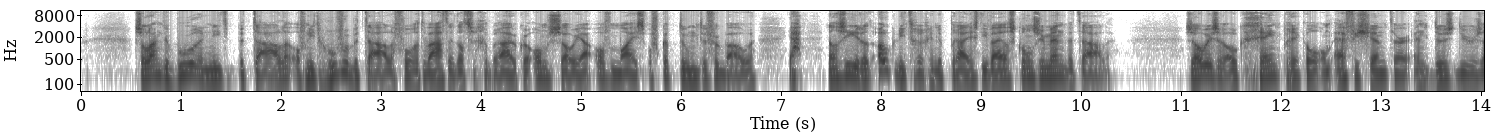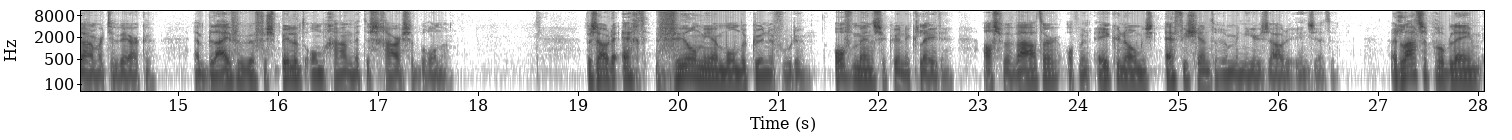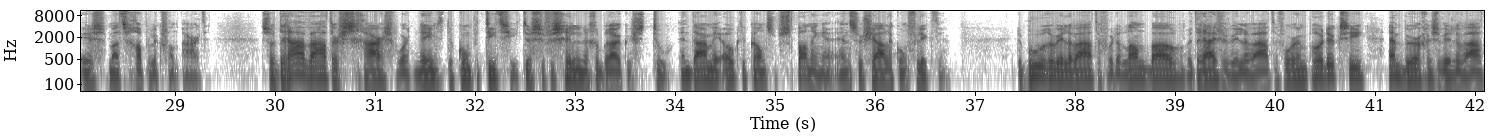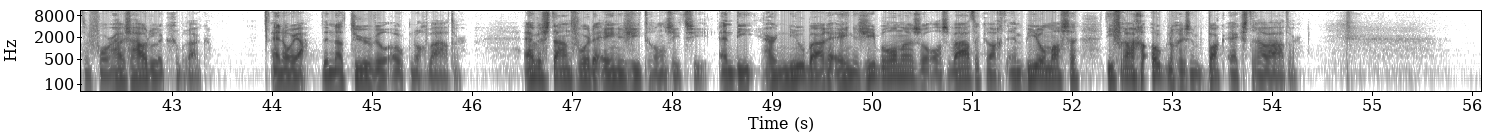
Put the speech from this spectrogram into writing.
Zolang de boeren niet betalen of niet hoeven betalen voor het water dat ze gebruiken om soja of mais of katoen te verbouwen, ja, dan zie je dat ook niet terug in de prijs die wij als consument betalen. Zo is er ook geen prikkel om efficiënter en dus duurzamer te werken en blijven we verspillend omgaan met de schaarse bronnen. We zouden echt veel meer monden kunnen voeden of mensen kunnen kleden als we water op een economisch efficiëntere manier zouden inzetten. Het laatste probleem is maatschappelijk van aard. Zodra water schaars wordt, neemt de competitie tussen verschillende gebruikers toe en daarmee ook de kans op spanningen en sociale conflicten. De boeren willen water voor de landbouw, bedrijven willen water voor hun productie en burgers willen water voor huishoudelijk gebruik. En oh ja, de natuur wil ook nog water. En we staan voor de energietransitie. En die hernieuwbare energiebronnen, zoals waterkracht en biomassa, die vragen ook nog eens een bak extra water.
